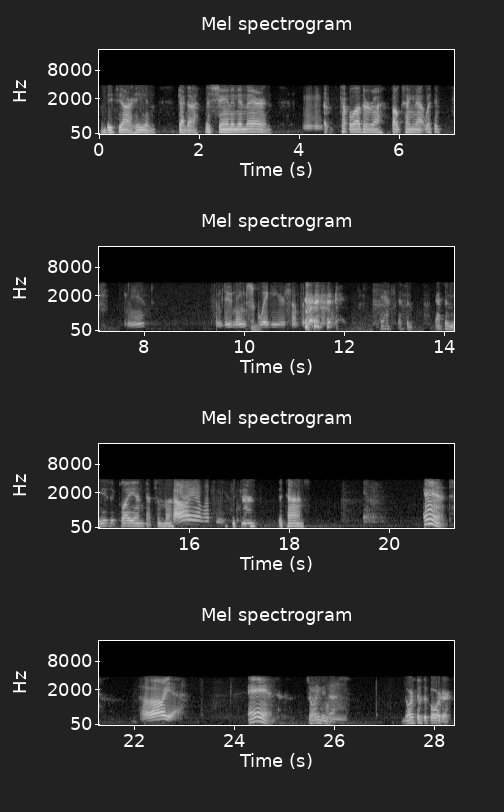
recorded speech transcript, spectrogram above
On BTR, he and got uh, Miss Shannon in there, and Mhm. a couple other uh, folks hanging out with him. Yeah. Some dude named Squiggy or something. yeah, got some got some music playing. Got some uh, oh yeah, lots of music. good times. Good times. And Oh yeah. and joining us Mm. north of the border.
